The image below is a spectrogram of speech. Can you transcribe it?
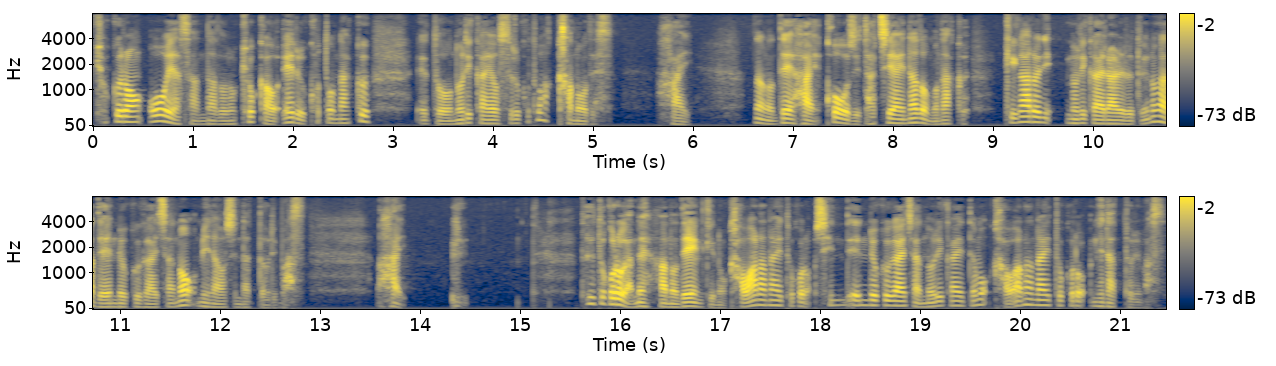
極論大家さんなどの許可を得ることなく、えっと、乗り換えをすることは可能です。はい、なので、はい、工事立ち会いなどもなく気軽に乗り換えられるというのが電力会社の見直しになっております。はい、というところがね、あの電気の変わらないところ、新電力会社に乗り換えても変わらないところになっております。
